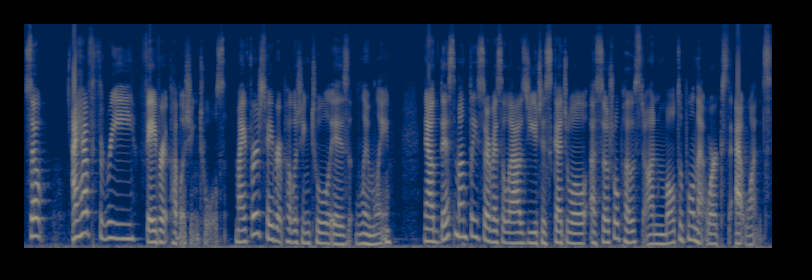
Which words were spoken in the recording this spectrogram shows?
So, I have three favorite publishing tools. My first favorite publishing tool is Loomly. Now, this monthly service allows you to schedule a social post on multiple networks at once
